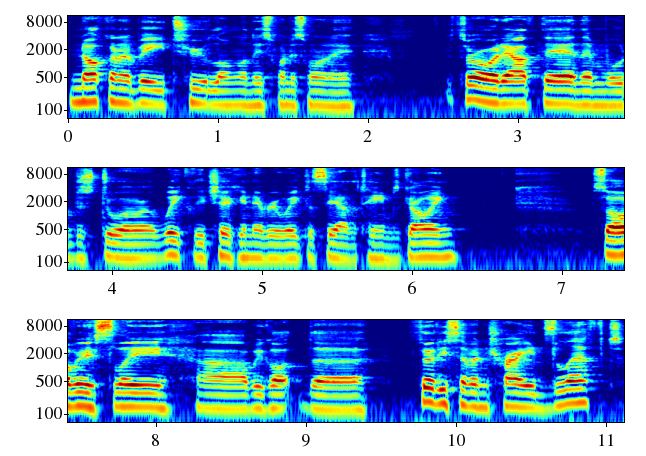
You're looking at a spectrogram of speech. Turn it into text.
not going to be too long on this one. Just want to throw it out there, and then we'll just do a weekly check in every week to see how the team's going. So, obviously, uh, we got the 37 trades left.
